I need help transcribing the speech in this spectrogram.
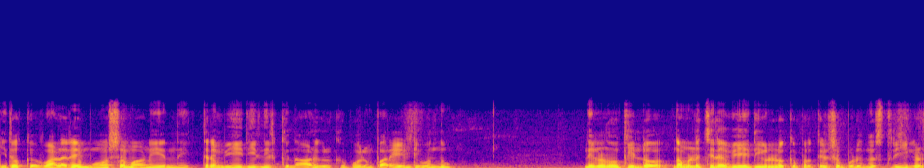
ഇതൊക്കെ വളരെ മോശമാണ് എന്ന് ഇത്തരം വേദിയിൽ നിൽക്കുന്ന ആളുകൾക്ക് പോലും പറയേണ്ടി വന്നു. നിങ്ങൾ നോക്കിയിട്ടുണ്ടോ? നമ്മളുടെ ചില വേദികളിലൊക്കെ പ്രത്യക്ഷപ്പെടുന്ന സ്ത്രീകൾ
